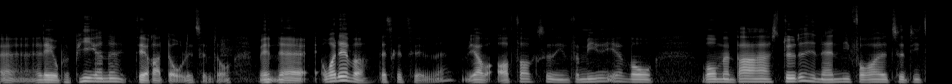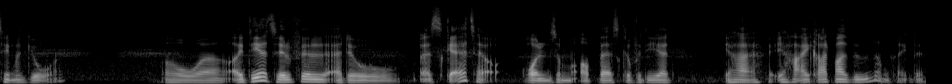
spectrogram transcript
øh, lave papirerne. Det er ret dårligt til dog. Men øh, whatever, der skal til. Ikke? Jeg var opvokset i en familie, hvor, hvor man bare støttede hinanden i forhold til de ting, man gjorde. Og, øh, og i det her tilfælde er det jo, skal jeg tage rollen som opvasker, fordi at jeg har, jeg har ikke ret meget viden omkring det.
